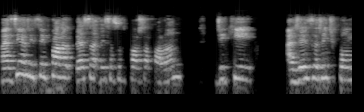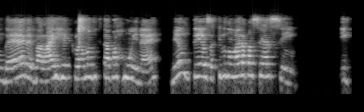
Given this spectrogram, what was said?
Mas assim, a gente sempre fala dessa, desse assunto que o Paulo está falando, de que às vezes a gente pondera e vai lá e reclama do que estava ruim, né? Meu Deus, aquilo não era para ser assim. E,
